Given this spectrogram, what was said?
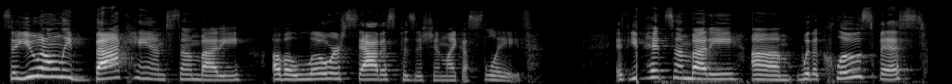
So you would only backhand somebody of a lower status position, like a slave. If you hit somebody um, with a closed fist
